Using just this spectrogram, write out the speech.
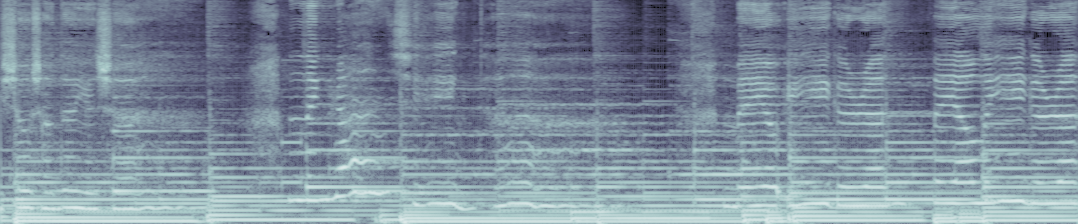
你受伤的眼神，令人心疼。没有一个人非要另一个人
